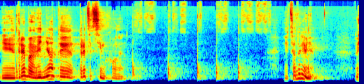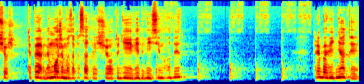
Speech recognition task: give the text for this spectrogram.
І треба відняти 37 хвилин. І це дорівнює. Ну що ж, тепер ми можемо записати, що тоді від 8 годин треба відняти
